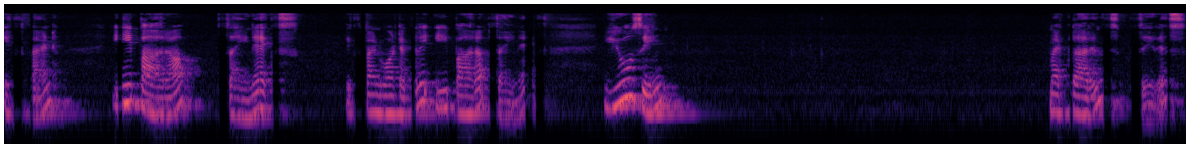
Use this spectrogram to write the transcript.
expand e power of sin x. Expand what actually? E power of sin x. Using Maclaurin's series.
